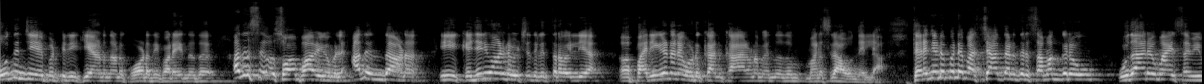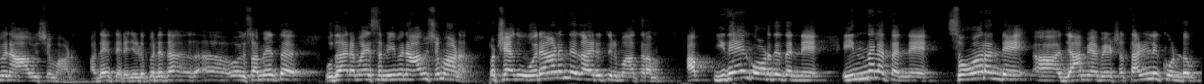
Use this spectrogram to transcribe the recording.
ചോദ്യം ചെയ്യപ്പെട്ടിരിക്കുകയാണെന്നാണ് കോടതി പറയുന്നത്. അത് സ്വ- സ്വാഭാവികമല്ല. അതെന്താണ്? ഈ കെജ്രിവാളിന്റെ വിഷയത്തിൽ ഇത്ര വലിയ പരിഗണന കൊടുക്കാൻ കാരണം എന്നതും മനസ്സിലാവുന്നില്ല. തെരഞ്ഞെടുപ്പിന്റെ പശ്ചാത്തലത്തിൽ സമഗ്രവും ഉദാരവുമായ സമീപനം ആവശ്യമാണ്. അതേ തെരഞ്ഞെടുപ്പിന്റെ സമയത്ത് ഉദാരമായ സമീപനം ആവശ്യമാണ്. പക്ഷെ അത് ഒരാളിന്റെ കാര്യത്തിൽ മാത്രം ഇതേ കോടതി തന്നെ ഇന്നലെ തന്നെ സോറന്റെ ജാമ്യാപേക്ഷ തള്ളിക്കൊണ്ടും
